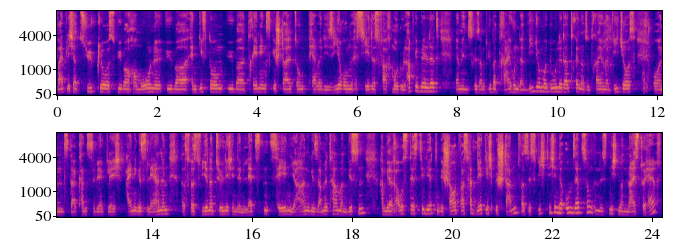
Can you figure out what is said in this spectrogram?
weiblicher Zyklus, über Hormone, über Entgiftung, über Trainingsgestaltung, Periodisierung ist jedes Fachmodul abgebildet. Wir haben insgesamt über 300 Videomodule da drin, also 300 Videos und da kannst du wirklich einiges lernen. Das, was wir natürlich in den letzten zehn Jahren gesammelt haben an Wissen, haben wir rausdestilliert und geschaut, was hat wirklich Bestand, was ist wichtig in der Umsetzung und ist nicht nur nice to have,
